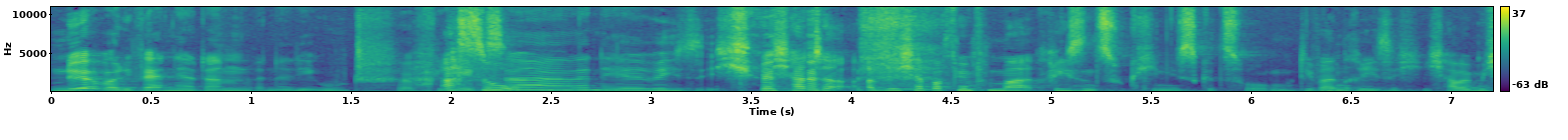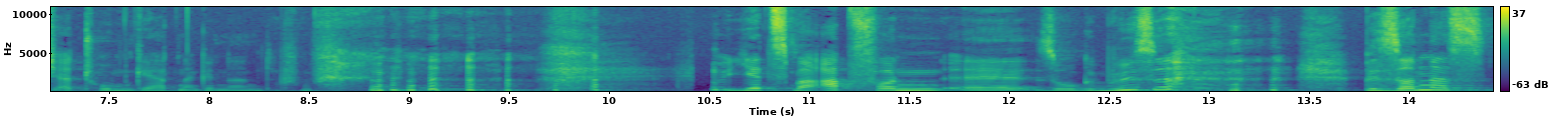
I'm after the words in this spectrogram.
Nö, aber die werden ja dann, wenn du die gut verpflegst, so. werden die riesig. Ich hatte, also ich habe auf jeden Fall mal Riesenzucchinis gezogen. Die waren riesig. Ich habe mich Atomgärtner genannt. Jetzt mal ab von äh, so Gemüse. Besonders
